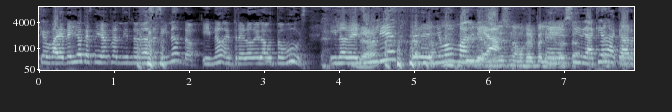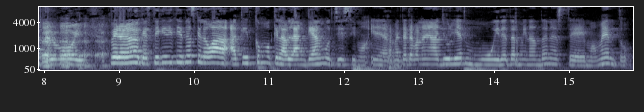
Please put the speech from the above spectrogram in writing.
que parece yo que estoy defendiendo el asesinato. Y no, entre lo del autobús y lo de Ya. Juliet, eh, llevo un mal Juliet, día. eres una mujer peligrosa. Eh, sí, de aquí a la cárcel voy. Pero no, lo que estoy diciendo es que luego a, a Kate como que la blanquean muchísimo. Y de repente te ponen a Juliet muy determinante en este momento.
